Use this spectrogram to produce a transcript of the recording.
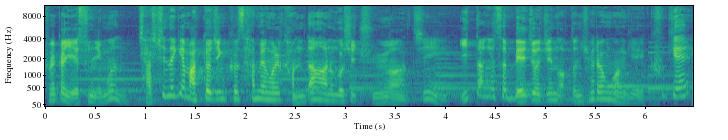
그러니까 예수님은 자신에게 맡겨진 그 사명을 감당하는 것이 중요하지 이 땅에서 맺어진 어떤 혈연 관계에 크게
